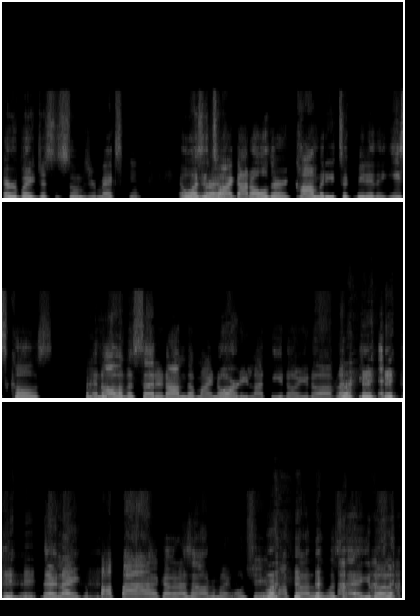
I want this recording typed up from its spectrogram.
everybody just assumes you're Mexican it wasn't until I got older and comedy took me to the East Coast and all of a sudden I'm the minority Latino. You know, I'm like, Right. they're like, Papa, I'm like, oh shit, Papa, like, what's that? You know, like,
